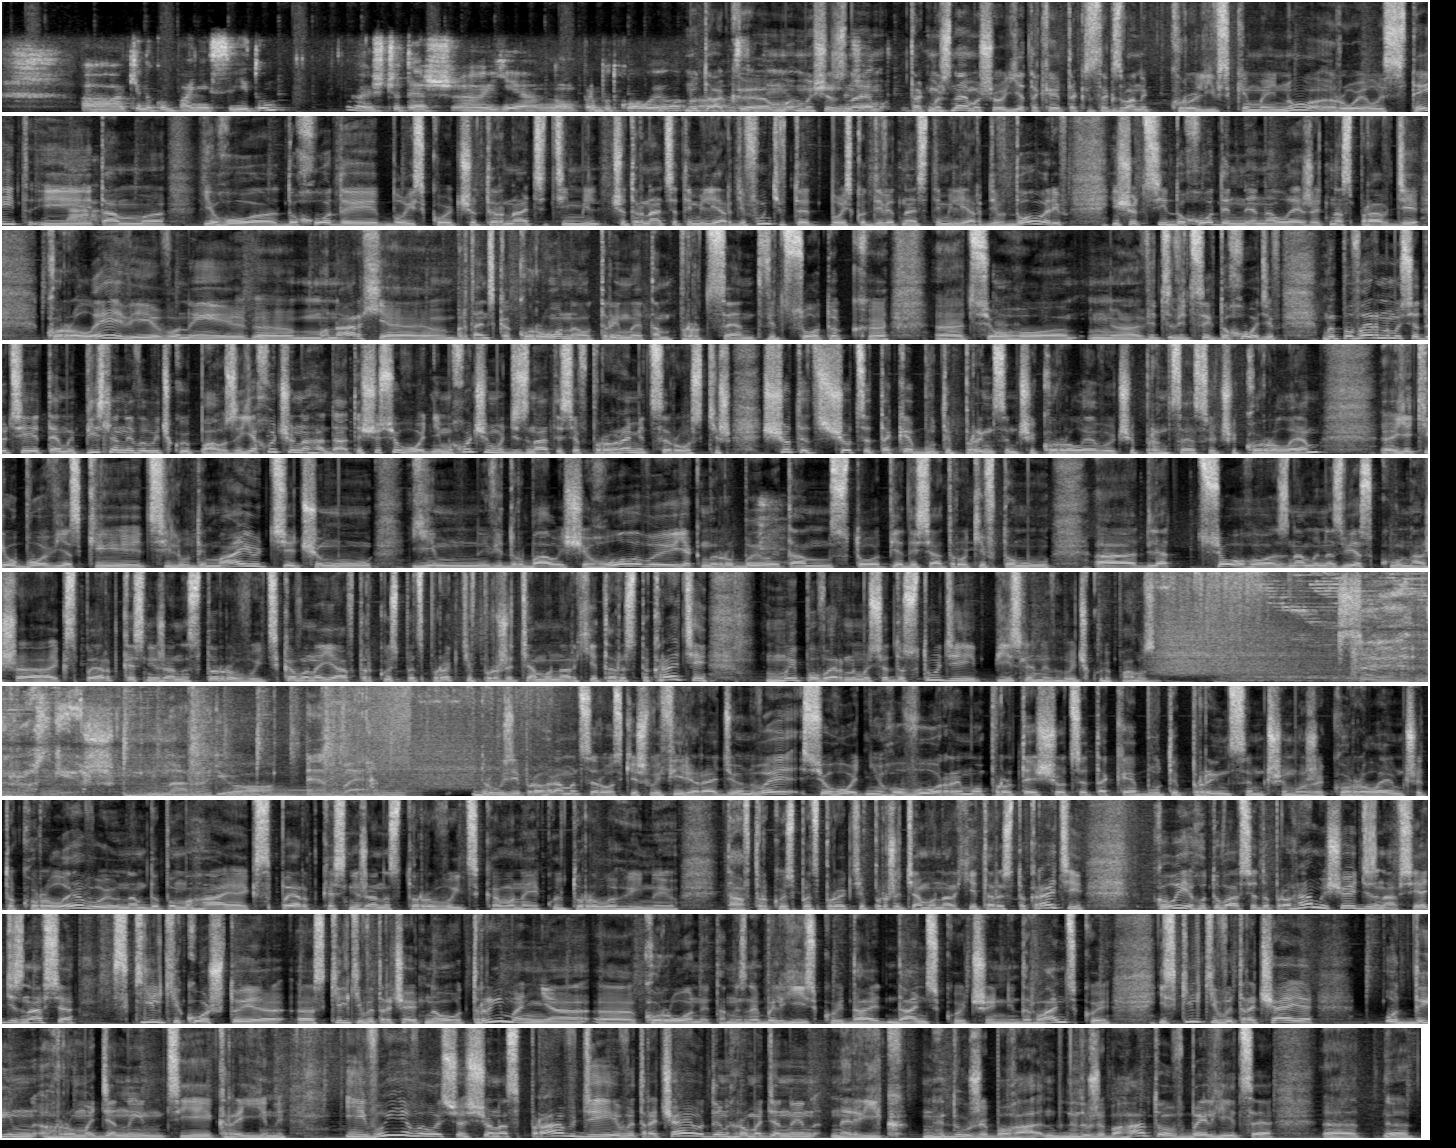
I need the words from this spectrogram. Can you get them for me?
кінокомпаній світу. Е, що теж е, є ну прибутковою. Ну так е, ми ще знаємо. Так, ми ж знаємо, що є таке так так зване королівське майно Royal Estate, і так. там його доходи близько 14 14 мільярдів фунтів, це близько 19 мільярдів доларів. І що ці доходи не належать насправді королеві. Вони монархія, британська корона отримує там процент відсоток цього від, від цих доходів. Ми повернемося до цієї теми після невеличкої паузи. Я хочу нагадати, що сьогодні ми хочемо дізнатися в програмі це розкіш, що це, що це таке бути принцем чи королевою, чи принцесою, чи королем, е, які обов'язки ці люди мають, чому їм не відрубали ще голови, як ми робили там 150 років тому. Для цього з нами на зв'язку наша експертка Сніжана Сторовицька. Вона є авторкою спецпроєктів про життя монархії та аристократії. Ми повернемося до студії після невеличкої паузи. Це розкіш на радіо НВ. Друзі, програма це розкіш в ефірі Радіо НВ. Сьогодні говоримо про те, що це таке бути принцем, чи може королем, чи то королевою. Нам допомагає експертка Сніжана Сторовицька. Вона є культурологиною та авторкою спецпроєктів про життя монархії та аристократії. Коли я готувався до програми, що я дізнався? Я дізнався, скільки коштує, е, скільки витрачають на отримання е, корони, там не знаю, бельгійської, данської чи нідерландської, і скільки витрачає один громадянин цієї країни. І виявилося, що насправді витрачає один громадянин на рік не дуже багато. Не дуже багато. В Бельгії це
